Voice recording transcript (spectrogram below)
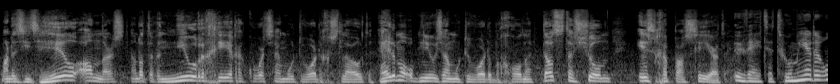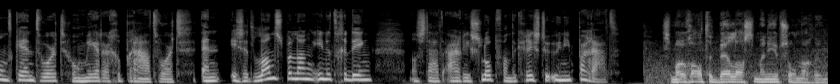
Maar dat is iets heel anders dan dat er een nieuw regeerakkoord zou moeten worden gesloten. Helemaal opnieuw zou moeten worden begonnen. Dat station is gepasseerd. U weet het, hoe meer er ontkend wordt, hoe meer er gepraat wordt. En is het landsbelang in het geding, dan staat Arie Slop van de ChristenUnie paraat. Ze mogen altijd bellen als ze maar niet op zondag doen.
